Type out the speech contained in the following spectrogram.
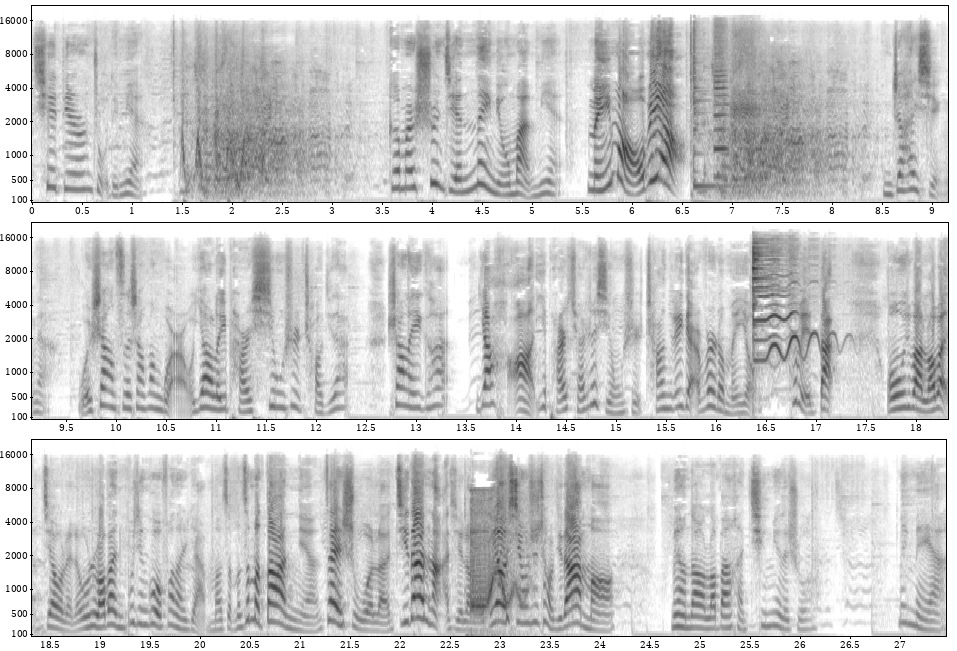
切丁煮的面。’哥们儿瞬间内牛满面。”没毛病，你这还行呢。我上次上饭馆，我要了一盘西红柿炒鸡蛋，上来一看，呀哈，一盘全是西红柿，尝起来一点味儿都没有，特别淡。完，我就把老板叫来了，我说：“老板，你不行，给我放点盐吗？怎么这么淡呢？再说了，鸡蛋哪去了？我不要西红柿炒鸡蛋吗？”没想到老板很轻蔑的说：“妹妹呀，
